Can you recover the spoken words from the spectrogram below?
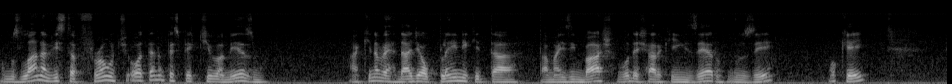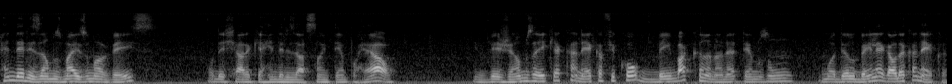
vamos lá na vista front, ou até na perspectiva mesmo, aqui na verdade é o plane que está tá mais embaixo, vou deixar aqui em zero, no Z, ok. Renderizamos mais uma vez, vou deixar aqui a renderização em tempo real, E vejamos aí que a caneca ficou bem bacana, né? Temos um modelo bem legal da caneca.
